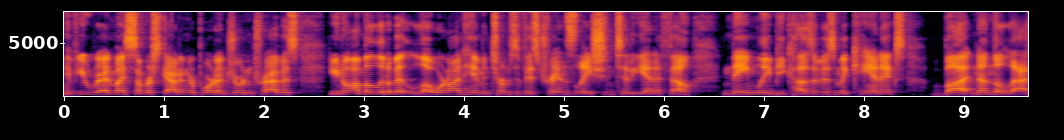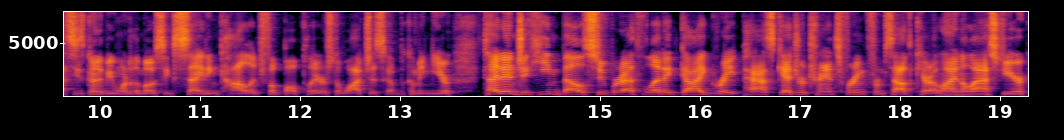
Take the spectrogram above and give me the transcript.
If you read my summer scouting report on Jordan Travis, you know I'm a little bit lower on him in terms of his translation to the NFL, namely because of his mechanics. But nonetheless, he's going to be one of the most exciting college football players to watch this upcoming year. Tight end Jaheim Bell, super athletic guy, great pass catcher, transferring from South Carolina last year.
